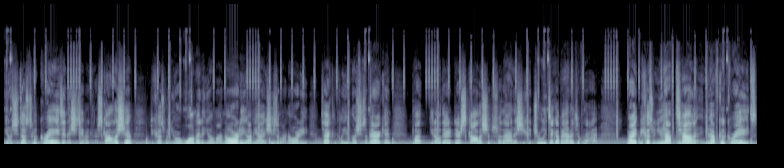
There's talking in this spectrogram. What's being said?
you know she does good grades and then she's able to get a scholarship. Because when you're a woman and you're a minority i mean I, she's a minority technically even though she's american but you know there there's scholarships for that and she could truly take advantage of that right? Because when you have talent and you have good grades,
